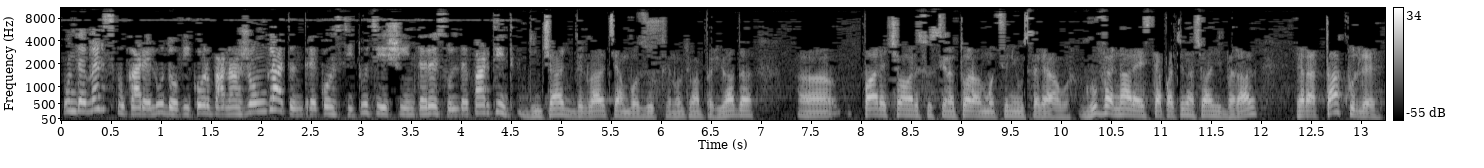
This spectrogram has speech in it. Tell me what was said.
un demers cu care Ludovic Orban a jonglat între Constituție și interesul de partid. Din ce declarație am văzut în ultima perioadă, uh, pare cel mai susținător al moțiunii USR Aur. Guvernarea este a Partidului Național Liberal, iar atacurile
